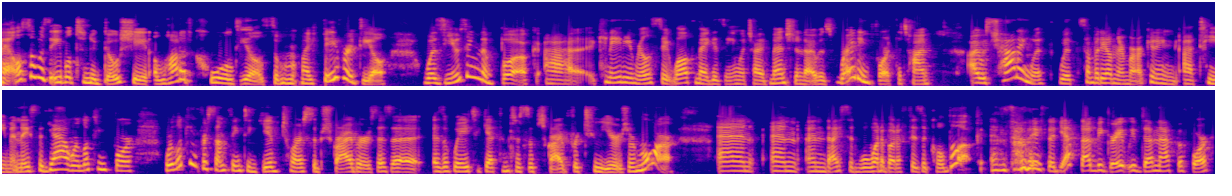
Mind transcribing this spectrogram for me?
I also was able to negotiate a lot of cool deals. So, my favorite deal was using the book, uh, Canadian Real Estate Wealth magazine, which I had mentioned I was writing for at the time. I was chatting with with somebody on their marketing uh, team, and they said, "Yeah, we're looking for we're looking for something to give to our subscribers as a as a way to get them to subscribe for two years or more." And and and I said, well, what about a physical book? And so they said, yep, that'd be great. We've done that before.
